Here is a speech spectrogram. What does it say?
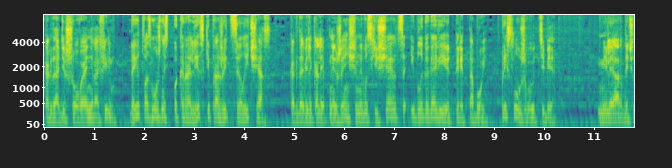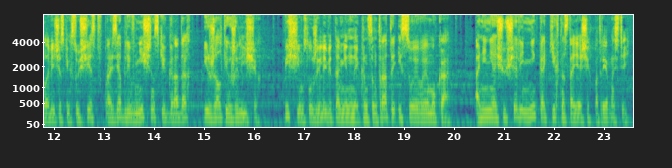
когда дешевый анерофильм дает возможность по-королевски прожить целый час, когда великолепные женщины восхищаются и благоговеют перед тобой, прислуживают тебе. Миллиарды человеческих существ прозябли в нищенских городах и жалких жилищах. Пищем служили витаминные концентраты и соевая мука. Они не ощущали никаких настоящих потребностей –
